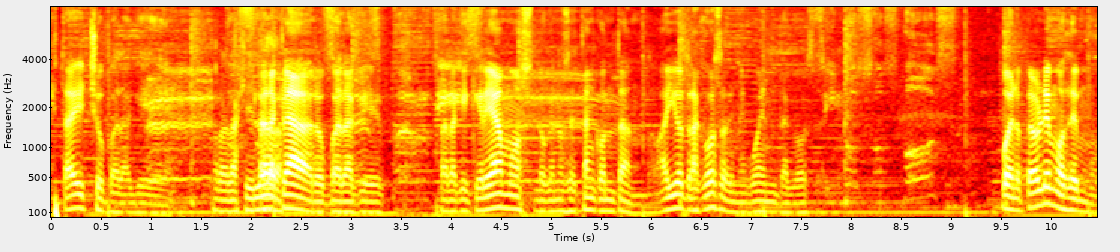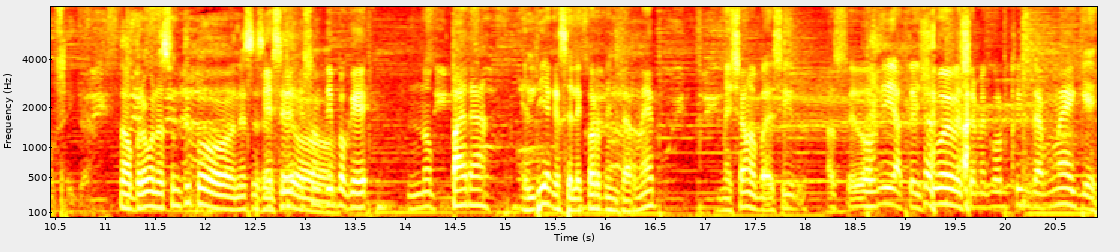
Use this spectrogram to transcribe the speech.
Está hecho para que para la gilada. Para, claro, para que, para que creamos lo que nos están contando. Hay otras cosas y me cuenta cosas. Bueno, pero hablemos de música. No, pero bueno, es un tipo en ese sentido... es un tipo que no para el día que se le corta internet. Me llama para decir, hace dos días que llueve, se me cortó internet, que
